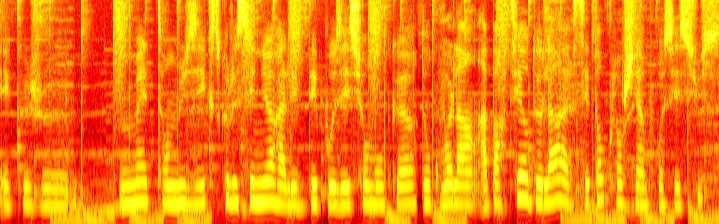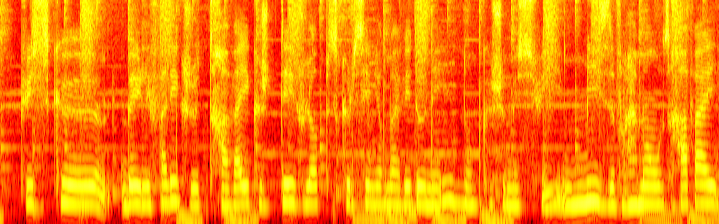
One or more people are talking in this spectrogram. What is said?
et que je mettre en musique ce que le Seigneur allait déposer sur mon cœur. Donc voilà, à partir de là, s'est enclenché un processus, puisque ben, il fallait que je travaille, que je développe ce que le Seigneur m'avait donné. Donc je me suis mise vraiment au travail.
